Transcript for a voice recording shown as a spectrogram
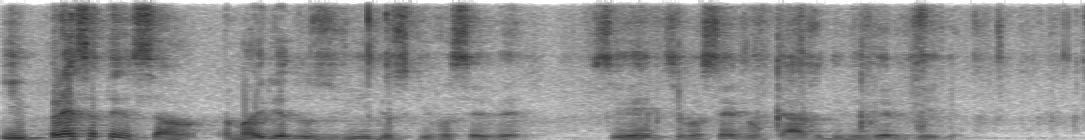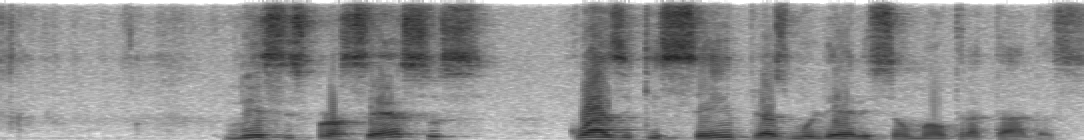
E preste atenção, a maioria dos vídeos que você vê, se, você no caso de viver vídeo, nesses processos, quase que sempre as mulheres são maltratadas,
